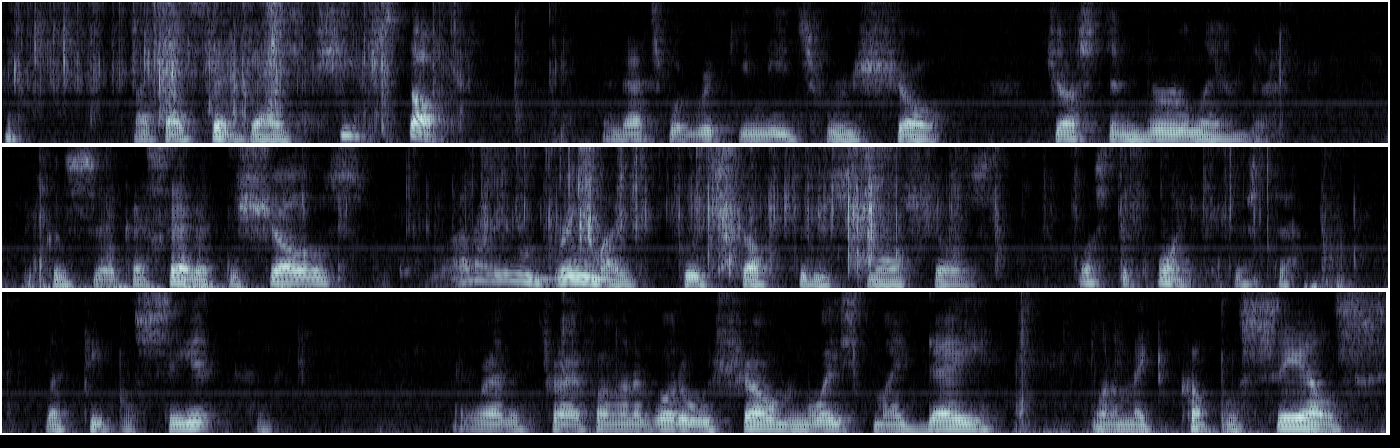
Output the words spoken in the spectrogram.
like I said, guys, cheap stuff. And that's what Ricky needs for his show. Justin Verlander because like I said at the shows I don't even bring my good stuff to these small shows. What's the point? Just to let people see it? I'd rather try if I'm going to go to a show and waste my day want to make a couple of sales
